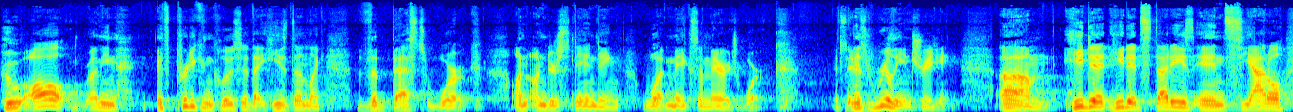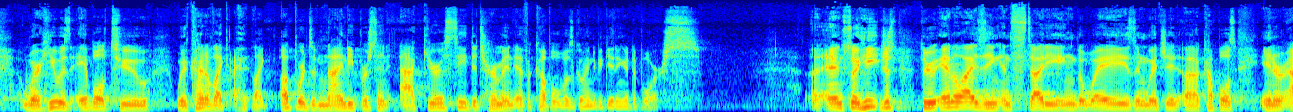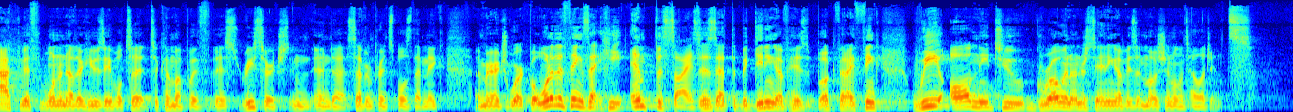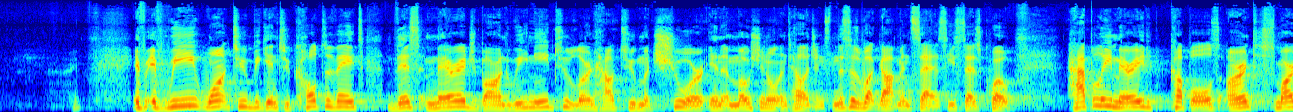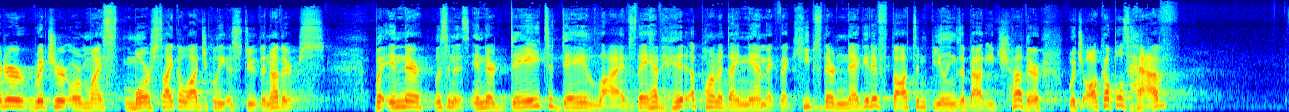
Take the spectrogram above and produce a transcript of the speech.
who all, I mean, it's pretty conclusive that he's done like the best work on understanding what makes a marriage work. It's, and it's really intriguing. Um, he, did, he did studies in Seattle where he was able to, with kind of like, like upwards of 90% accuracy, determine if a couple was going to be getting a divorce. And so he just through analyzing and studying the ways in which uh, couples interact with one another, he was able to, to come up with this research and, and uh, seven principles that make a marriage work. But one of the things that he emphasizes at the beginning of his book that I think we all need to grow an understanding of is emotional intelligence. If, if we want to begin to cultivate this marriage bond, we need to learn how to mature in emotional intelligence. And this is what Gottman says. He says, quote, Happily married couples aren't smarter, richer, or more psychologically astute than others. But in their, listen to this, in their day to day lives, they have hit upon a dynamic that keeps their negative thoughts and feelings about each other, which all couples have,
